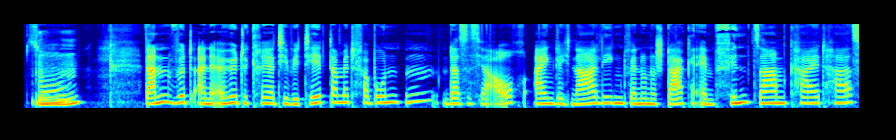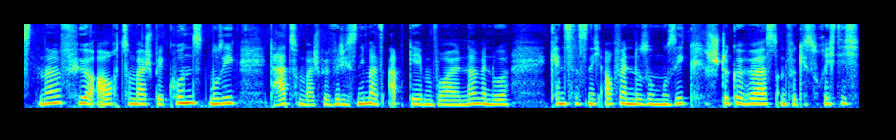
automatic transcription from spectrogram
So. Mhm. Dann wird eine erhöhte Kreativität damit verbunden. Das ist ja auch eigentlich naheliegend, wenn du eine starke Empfindsamkeit hast, ne, für auch zum Beispiel Kunst, Musik. Da zum Beispiel würde ich es niemals abgeben wollen. Ne? Wenn du, kennst das nicht auch, wenn du so Musikstücke hörst und wirklich so richtig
